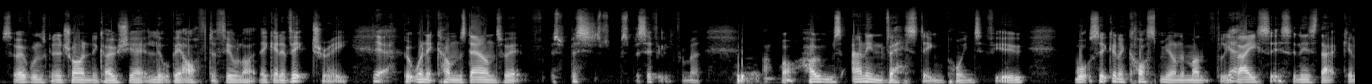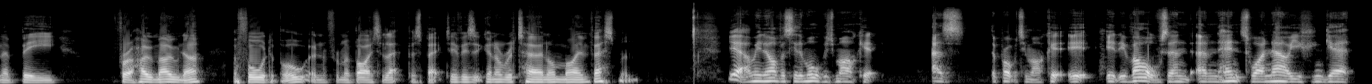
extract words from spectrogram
so everyone's going to try and negotiate a little bit off to feel like they get a victory. Yeah. But when it comes down to it, spe- specifically from a well homes and investing point of view, what's it going to cost me on a monthly Yeah. basis, and is that going to be for a homeowner affordable, and from a buy to let perspective, is it going to return on my investment? Yeah, I mean, obviously, the mortgage market, as the property market, it, it evolves, and and hence why now you can get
